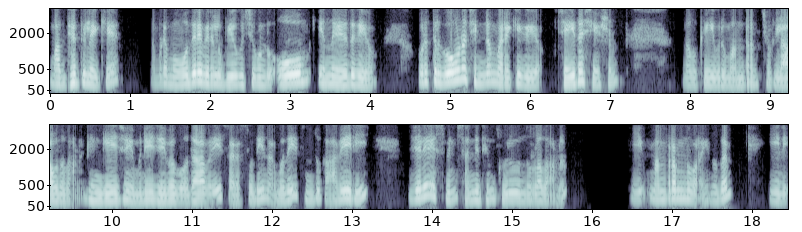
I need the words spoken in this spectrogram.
മധ്യത്തിലേക്ക് നമ്മുടെ മോതിര വിരൽ ഉപയോഗിച്ചുകൊണ്ട് ഓം എന്ന് എഴുതുകയോ ഒരു ത്രികോണ ചിഹ്നം വരയ്ക്കുകയോ ചെയ്ത ശേഷം നമുക്ക് ഈ ഒരു മന്ത്രം ചൊല്ലാവുന്നതാണ്. ഗംഗേജ യമുനെ ജൈവ ഗോദാവരി സരസ്വതി നർമ്മദേ സിന്ധു കാവേരി ജലേസ്മിൻ സന്നിധിം കുരു എന്നുള്ളതാണ് ഈ മന്ത്രം എന്ന് പറയുന്നത്. ഇനി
